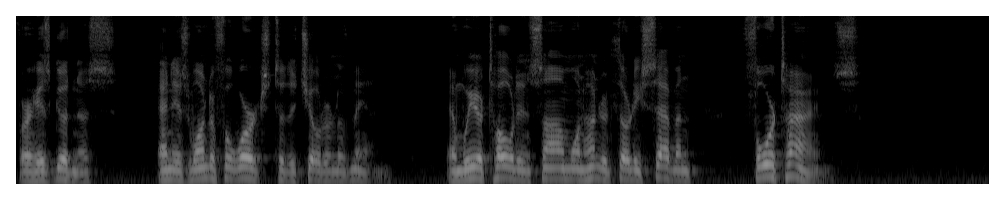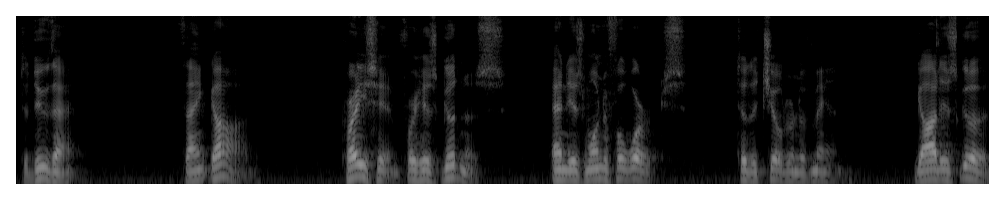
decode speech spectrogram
for His goodness and His wonderful works to the children of men. And we are told in Psalm 137 four times to do that. Thank God. Praise Him for His goodness and His wonderful works to the children of men. God is good.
